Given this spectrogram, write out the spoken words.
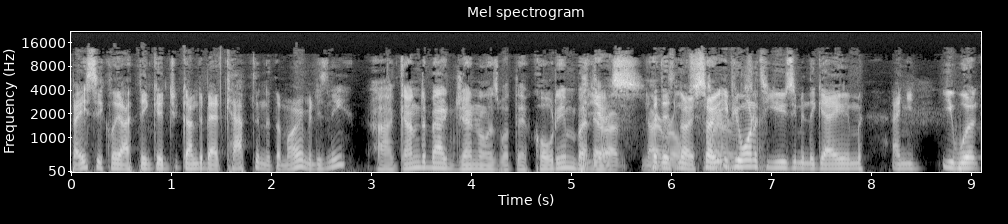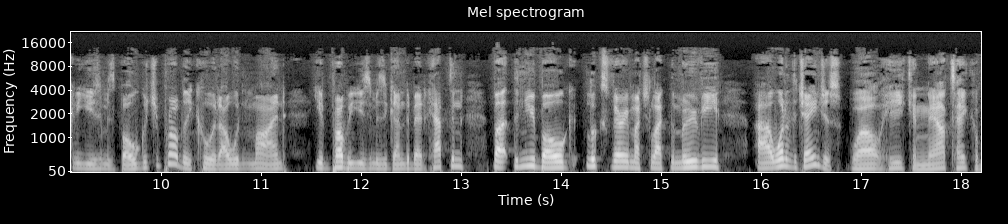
basically, I think, a Gundabad captain at the moment, isn't he? Uh, Gundabad General is what they've called him, but, But yes. no but there's no. So No if you wanted yeah. to use him in the game and you you weren't going to use him as Bolg, which you probably could, I wouldn't mind. You'd probably use him as a Gundabad captain. But the new Bolg looks very much like the movie. Uh, what are the changes? Well, he can now take a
